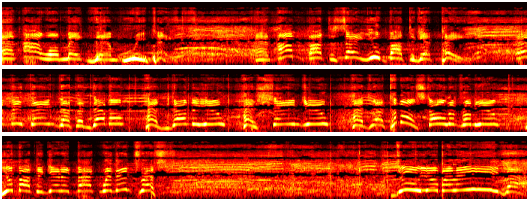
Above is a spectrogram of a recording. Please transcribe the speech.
And I will make them repay. And I'm about to say, you about to get paid. Everything that the devil has done to you, has shamed you, has, uh, come on, stolen from you, you're about to get it back with interest. Do you believe that?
